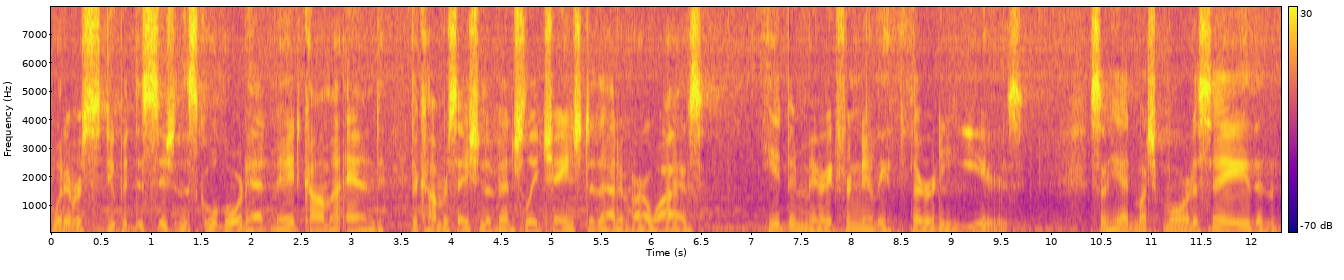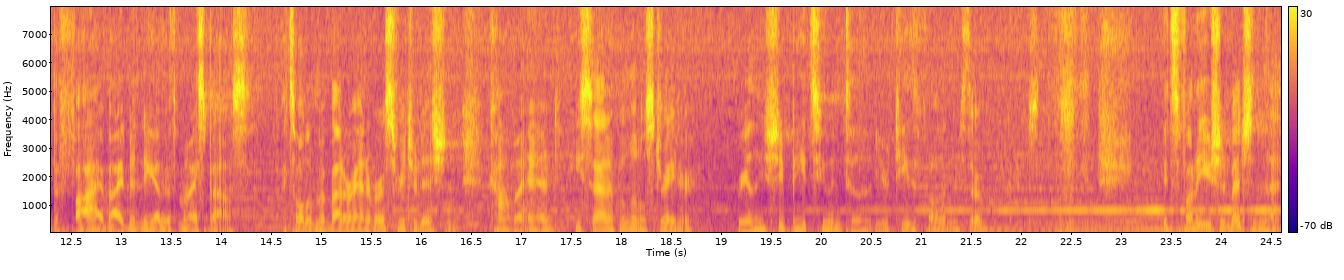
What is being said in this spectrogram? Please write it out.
whatever stupid decision the school board had made, comma, and the conversation eventually changed to that of our wives. He had been married for nearly 30 years, so he had much more to say than the five I'd been together with my spouse. I told him about our anniversary tradition, comma, and he sat up a little straighter. Really? She beats you until your teeth fall down your throat? It's funny you should mention that.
